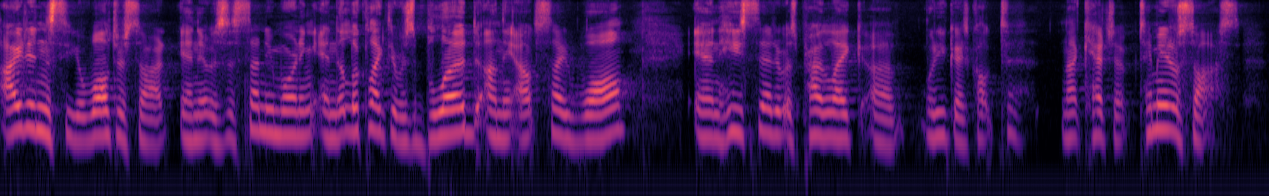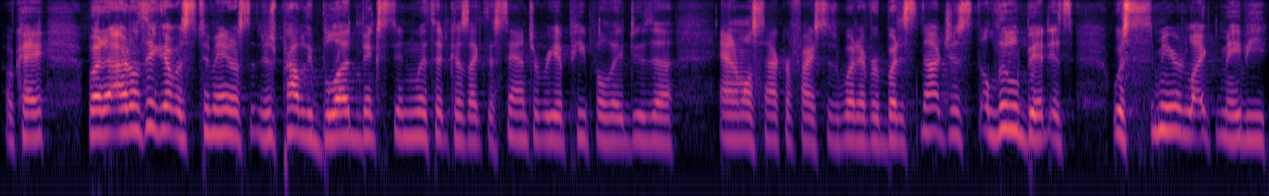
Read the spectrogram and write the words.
I didn't see it, Walter saw it, and it was a Sunday morning, and it looked like there was blood on the outside wall. And he said it was probably like, uh, what do you guys call it? T- not ketchup, tomato sauce, okay? But I don't think it was tomatoes. There's probably blood mixed in with it because, like the Santeria people, they do the animal sacrifices, whatever. But it's not just a little bit, it was smeared like maybe,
